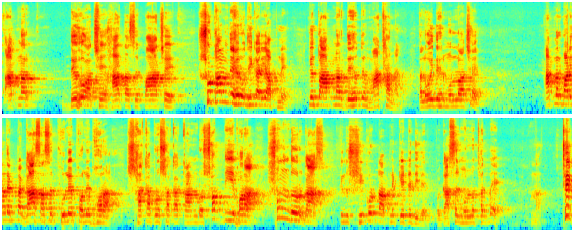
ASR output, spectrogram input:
আপনার দেহ আছে, হাত আছে, পা আছে, সুঠাম দেহের অধিকারী আপনি, কিন্তু আপনার দেহতে মাথা নাই, তাহলে ওই দেহের মূল্য আছে? আপনার বাড়িতে একটা গাছ আছে, ফুলে ফলে ভরা, শাখা প্রশাখা, কাণ্ড সব দিয়ে ভরা, সুন্দর গাছ, কিন্তু শিকড়টা আপনি কেটে দিলেন। ওই গাছের মূল্য থাকবে? না। ঠিক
